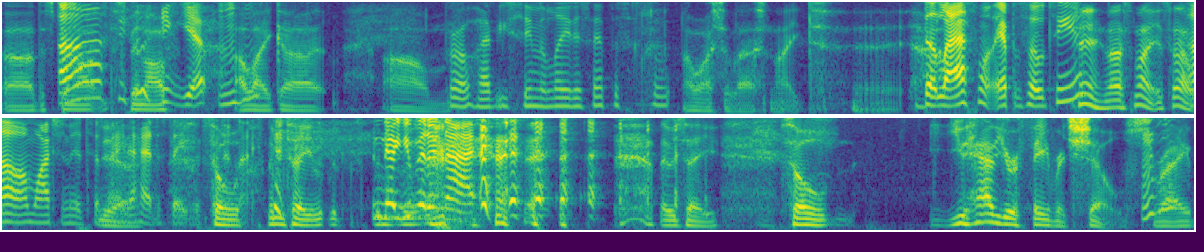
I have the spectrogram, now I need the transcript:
uh, the spinoff. Ah, the spinoff. yep, I mhm. like. Uh, Bro, have you seen the latest episode? I watched it last night. Uh, The last one, episode 10? yeah, last night. It's out. Oh, I'm watching it tonight. I had to save it So tonight. let me tell you. no, you better not. let me tell you. So you have your favorite shows, Mm-hmm, right?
